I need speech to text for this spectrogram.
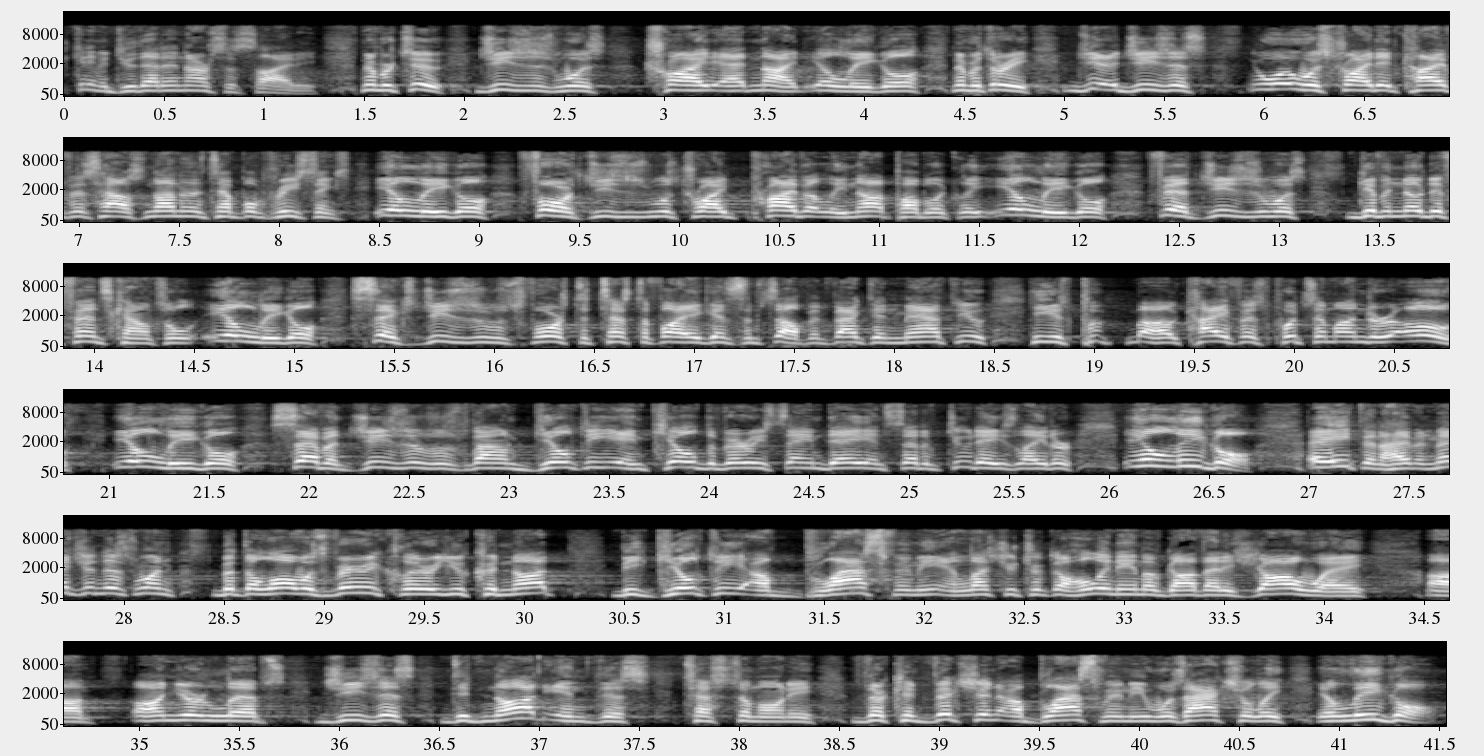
You can't even do that in our society. Number two, Jesus was tried at night, illegal. Number three, J- Jesus was tried at Caiaphas' house, not in the temple precincts, illegal. Fourth, Jesus was tried privately, not publicly, illegal. Fifth, Jesus was given no defense counsel, illegal. Sixth, Jesus was forced to testify against himself. In fact, in Matthew, he is uh, Caiaphas puts him under oath, illegal. Seventh, Jesus was found guilty and killed the very same day instead of two days later, illegal. Eighth, and I haven't mentioned this one, but the law was very clear you could could not be guilty of blasphemy unless you took the holy name of God, that is Yahweh, uh, on your lips. Jesus did not in this testimony. The conviction of blasphemy was actually illegal.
